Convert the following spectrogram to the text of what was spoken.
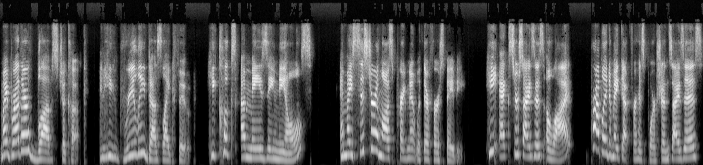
My brother loves to cook and he really does like food. He cooks amazing meals. And my sister in law is pregnant with their first baby. He exercises a lot, probably to make up for his portion sizes.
